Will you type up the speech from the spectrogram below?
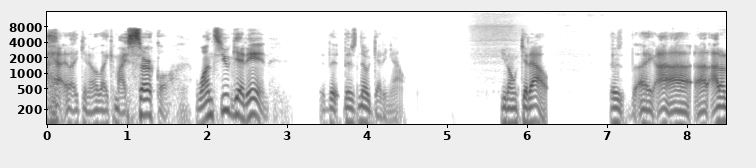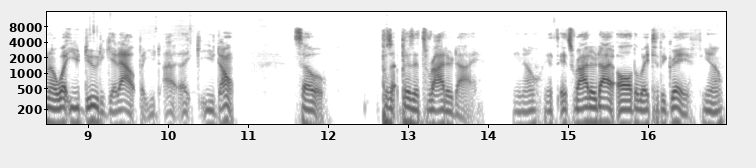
I had like you know like my circle. Once you get in, th- there's no getting out you don't get out. There's like I, I I don't know what you do to get out, but you I, like you don't. So because it's ride or die, you know, it's it's ride or die all the way to the grave, you know.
